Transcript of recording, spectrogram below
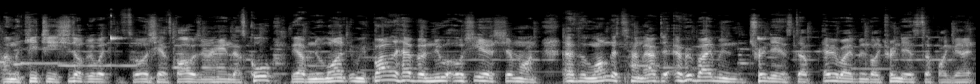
Um, and Kichi, she Dokkan Awakens as well. She has flowers in her hand. That's cool. We have a new launch, and we finally have a new Oshia Shenron. After the longest time, after everybody been trending and stuff, everybody been like trending and stuff like that.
